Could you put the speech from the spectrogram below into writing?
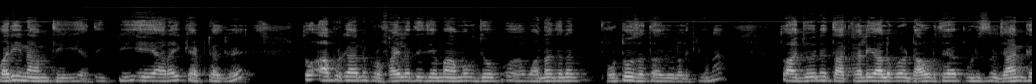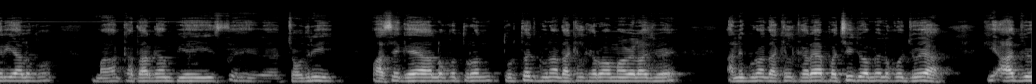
પરિણામથી હતી પી એ આર આઈ કેપિટલ છે. તો આ પ્રકારની પ્રોફાઇલ હતી જેમાં અમુક જો વાંધાજનક ફોટોઝ હતા જો લડકીઓના. તો આ જોઈને તાત્કાલિક આ લોકોને ડાઉટ થયા, પોલીસને જાણ કરી આ લોકો. કતારગામ પીઆઈ ચૌધરી પાસે ગયા. આ લોકો તુરંત, તુરત જ ગુના દાખલ કરવામાં આવેલા છે. અને ગુના દાખલ કર્યા પછી જો અમે લોકો જોયા કે આ જો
